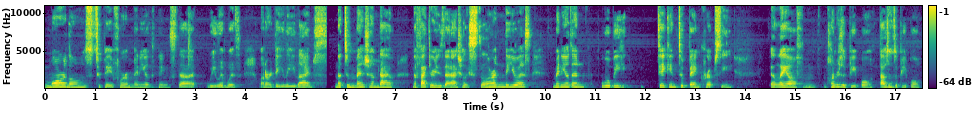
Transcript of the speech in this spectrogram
more loans to pay for many of the things that we live with on our daily lives. Not to mention that the factories that actually still are in the US, many of them will be taken to bankruptcy and lay off hundreds of people, thousands of people,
